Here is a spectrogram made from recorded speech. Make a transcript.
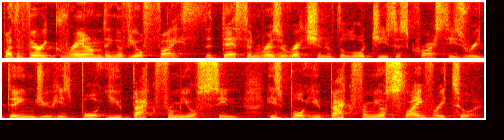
by the very grounding of your faith, the death and resurrection of the Lord Jesus Christ. He's redeemed you, He's bought you back from your sin, He's bought you back from your slavery to it.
